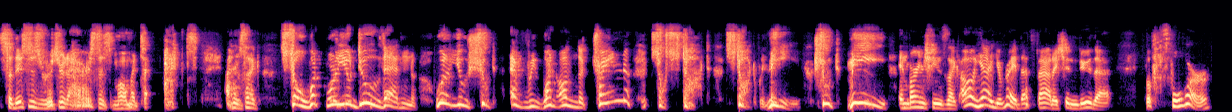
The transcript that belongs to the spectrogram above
So this is Richard Harris's moment to act. And it's like, so what will you do then? Will you shoot everyone on the train? So start, start with me, shoot me. And Martin Sheen's like, oh yeah, you're right. That's bad. I shouldn't do that. Before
